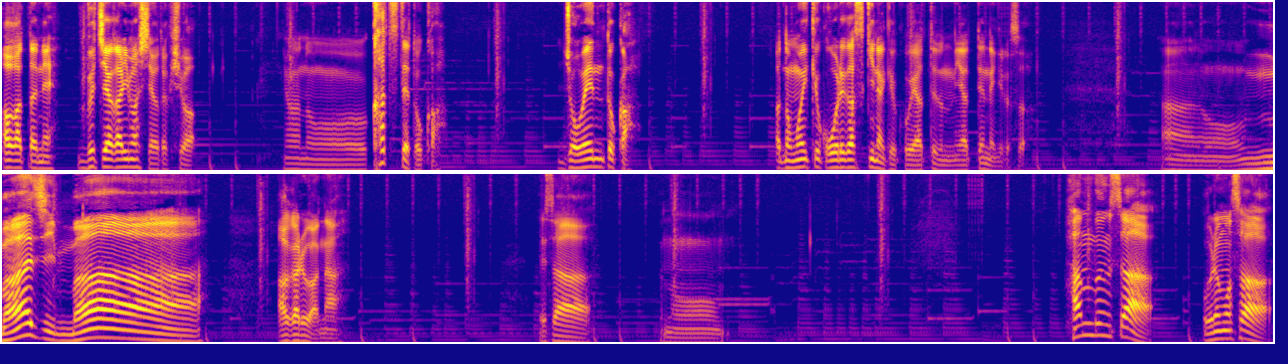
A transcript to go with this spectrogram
上がったね。ぶち上がりましたよ私は。あのー、かつてとか助演とかあともう一曲俺が好きな曲をやってるのやってんだけどさ。あのー、マジまあ上がるわな。でさあのー、半分さ俺もさ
